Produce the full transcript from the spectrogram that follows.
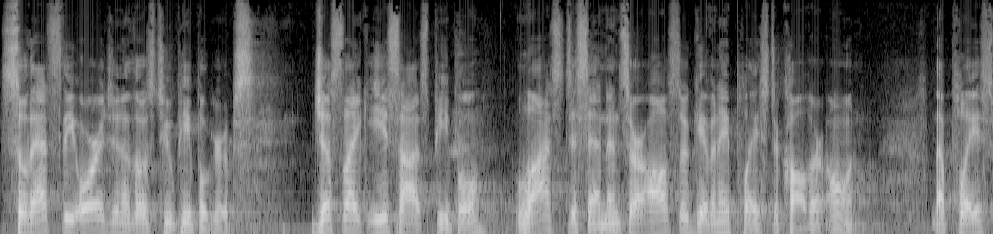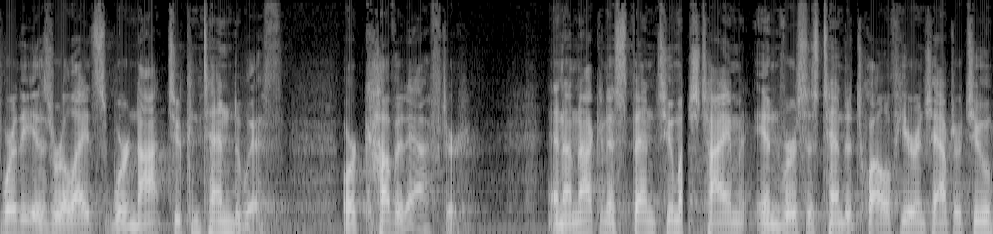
So that's the origin of those two people groups. Just like Esau's people, Lot's descendants are also given a place to call their own, a place where the Israelites were not to contend with or covet after. And I'm not going to spend too much time in verses 10 to 12 here in chapter 2,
